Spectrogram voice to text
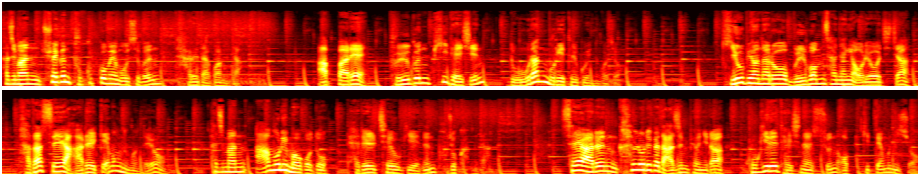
하지만 최근 북극곰의 모습은 다르다고 합니다. 앞발에 붉은 피 대신 노란 물이 들고 있는 거죠. 기후 변화로 물범 사냥이 어려워지자 바다새의 알을 깨먹는 건데요. 하지만 아무리 먹어도 배를 채우기에는 부족합니다. 새 알은 칼로리가 낮은 편이라 고기를 대신할 순 없기 때문이죠.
